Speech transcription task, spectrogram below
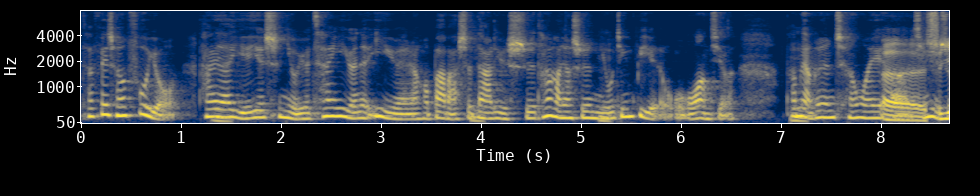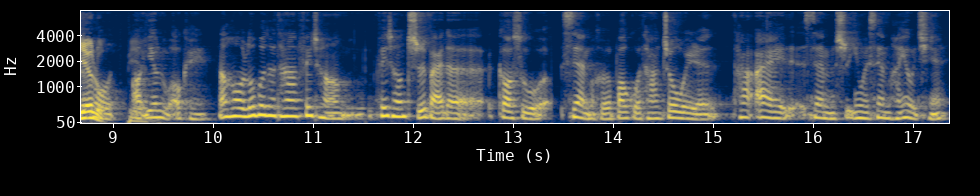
他非常富有，他的爷爷是纽约参议员的议员，然后爸爸是大律师，他好像是牛津毕业的，我忘记了。他们两个人成为呃情侣之后，哦，耶鲁，OK。然后罗伯特他非常非常直白的告诉 Sam 和包括他周围人，他爱 Sam 是因为 Sam 很有钱。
